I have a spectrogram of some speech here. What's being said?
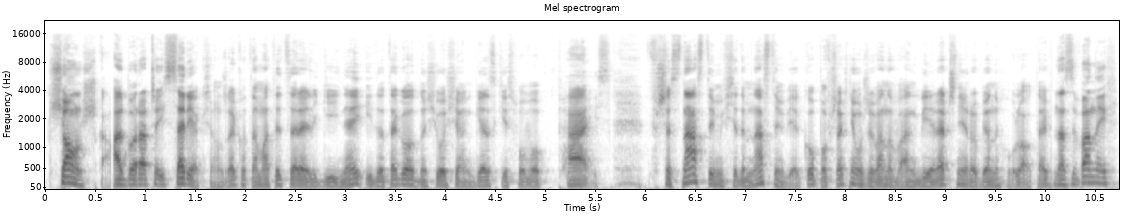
książka, albo raczej seria książek o tematyce religijnej i do tego odnosiło się angielskie słowo pies. W XVI i XVII wieku powszechnie używano w Anglii ręcznie robionych ulotek, nazywanych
